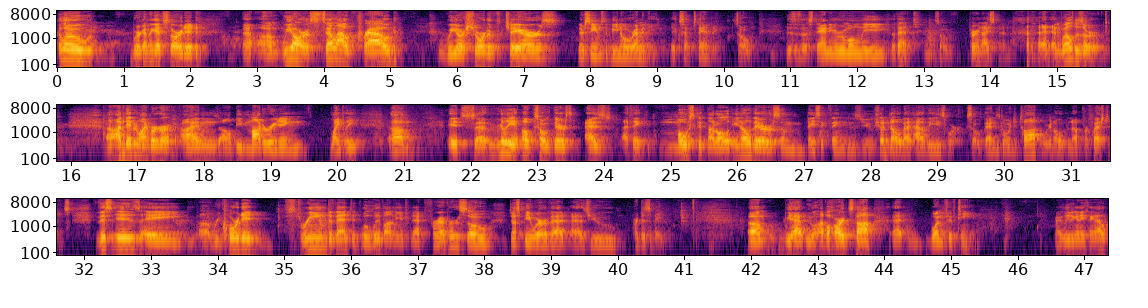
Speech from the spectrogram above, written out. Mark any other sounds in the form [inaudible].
Hello, we're going to get started. Uh, um, we are a sellout crowd. We are short of chairs. There seems to be no remedy except standing. So this is a standing room only event. So very nice, Ben, [laughs] and, and well deserved. Uh, I'm David Weinberger. I'm, I'll be moderating lightly. Um, it's uh, really, oh, so there's, as I think most, if not all of you know, there are some basic things you should know about how these work. So Ben's going to talk, we're gonna open it up for questions. This is a uh, recorded, streamed event. It will live on the internet forever, so just be aware of that as you participate. Um, we, have, we will have a hard stop at 1.15. Am I leaving anything out?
